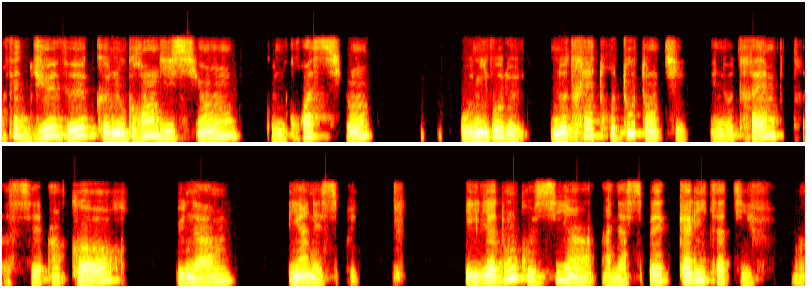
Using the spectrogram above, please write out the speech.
en fait, Dieu veut que nous grandissions, que nous croissions au niveau de notre être tout entier. Et notre être, c'est un corps, une âme et un esprit. il y a donc aussi un, aspect qualitatif, euh,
